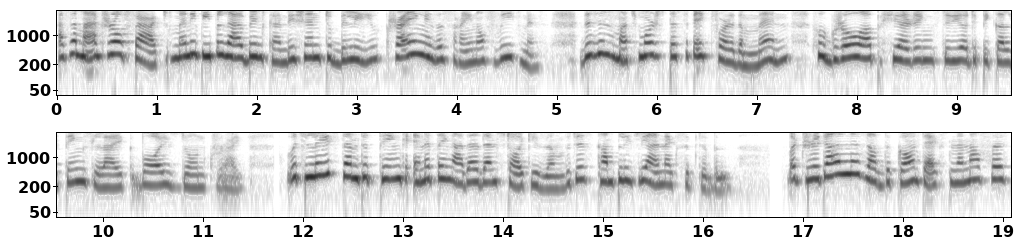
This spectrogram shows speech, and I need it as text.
As a matter of fact, many people have been conditioned to believe crying is a sign of weakness. This is much more specific for the men who grow up hearing stereotypical things like boys don't cry, which leads them to think anything other than stoicism, which is completely unacceptable. But regardless of the context, none of us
